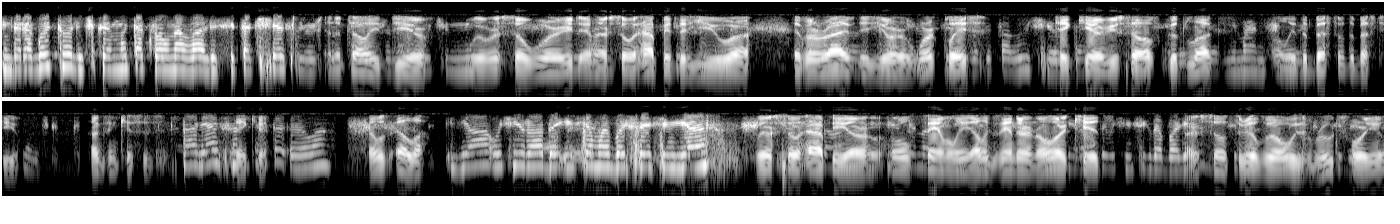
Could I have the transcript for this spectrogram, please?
Дорогой Толечка, мы так волновались и так счастливы, что Anatoly, dear, we were so worried and are so happy that you uh, have arrived at your workplace. Take care of yourself. Good luck. Only the best of the best to you. Hugs and kisses. Thank you. это Элла. That was Ella. Я очень рада, и вся моя большая семья. We're so happy. Our whole family, Alexander and all our kids, are so thrilled. We always root for you.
